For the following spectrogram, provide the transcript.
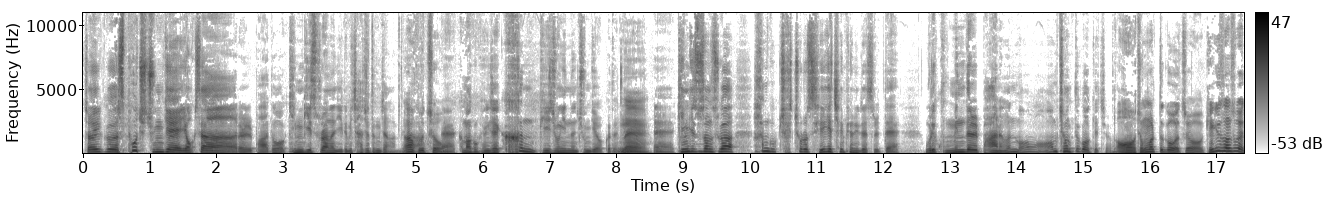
저희 그 스포츠 중계 역사를 봐도 김기수라는 이름이 자주 등장합니다. 아 그렇죠. 네, 그만큼 굉장히 큰 비중 있는 중계였거든요. 네. 네. 김기수 선수가 한국 최초로 세계 챔피언이 됐을 때 우리 국민들 반응은 뭐 엄청 뜨거웠겠죠. 어, 정말 뜨거웠죠. 김기수 선수가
